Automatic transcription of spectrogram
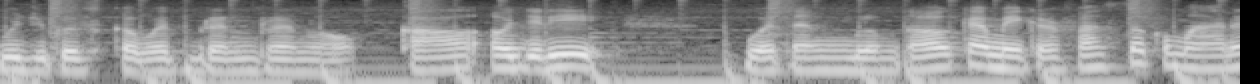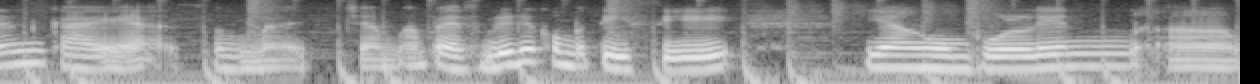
Gue juga suka buat brand-brand lokal. Oh jadi buat yang belum tahu kayak Maker Fast tuh kemarin kayak semacam apa ya sebenarnya dia kompetisi yang ngumpulin em,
